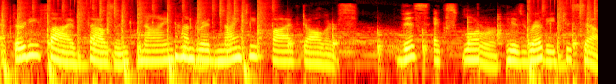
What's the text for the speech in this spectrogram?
at $35,995. This Explorer is ready to sell.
